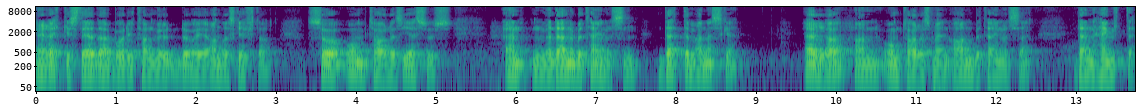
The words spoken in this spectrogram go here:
en rekke steder, både i Talmud og i andre skrifter, så omtales Jesus enten med denne betegnelsen 'dette mennesket', eller han omtales med en annen betegnelse 'den hengte'.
